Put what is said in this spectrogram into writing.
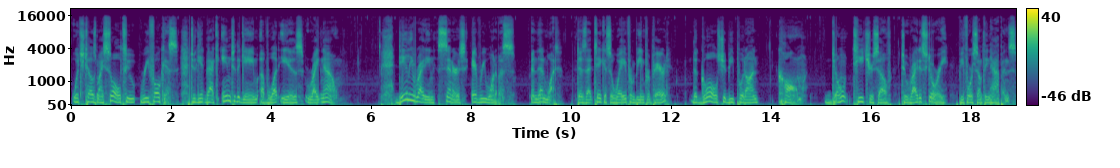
which tells my soul to refocus, to get back into the game of what is right now. Daily writing centers every one of us. And then what? Does that take us away from being prepared? The goal should be put on calm. Don't teach yourself to write a story before something happens.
